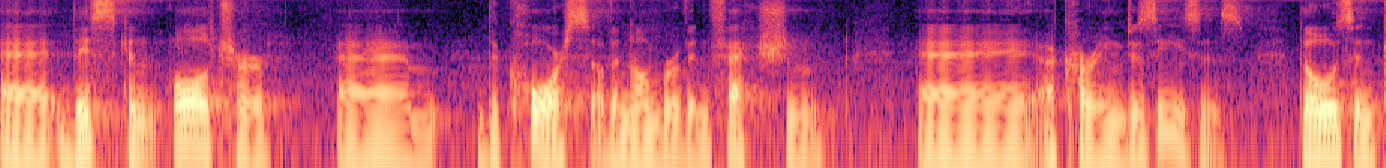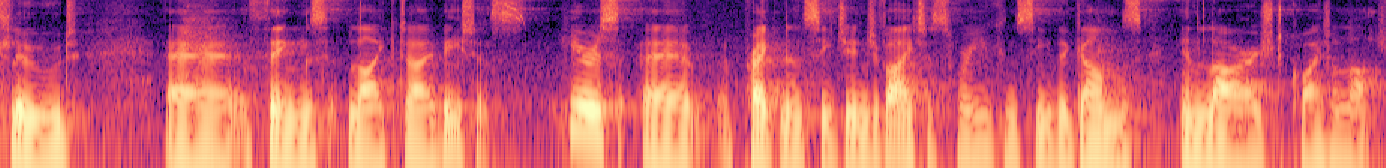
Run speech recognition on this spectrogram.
uh, this can alter um, the course of a number of infection uh, occurring diseases. Those include uh, things like diabetes. Here's a, pregnancy gingivitis where you can see the gums enlarged quite a lot.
